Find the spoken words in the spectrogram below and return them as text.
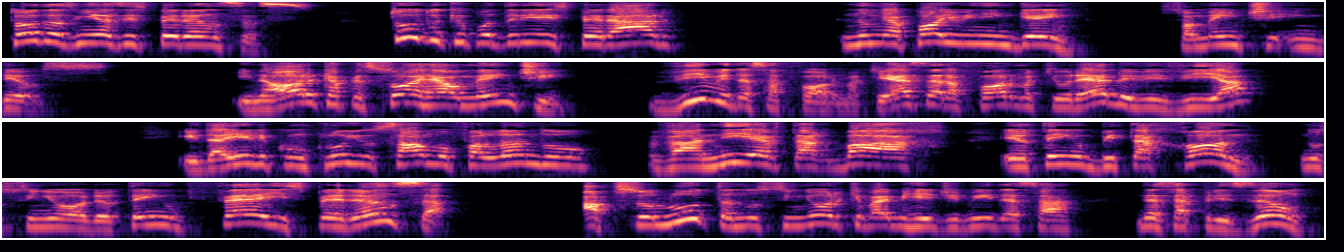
todas as minhas esperanças. Tudo que eu poderia esperar, não me apoio em ninguém, somente em Deus. E na hora que a pessoa realmente vive dessa forma, que essa era a forma que o Rebbe vivia, e daí ele conclui o salmo falando: eu tenho bitachon no Senhor, eu tenho fé e esperança absoluta no Senhor que vai me redimir dessa dessa prisão,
